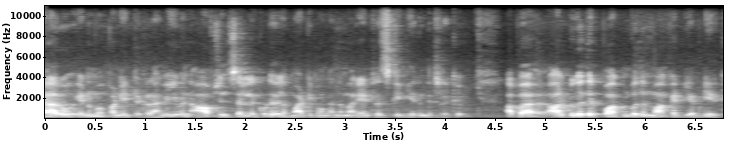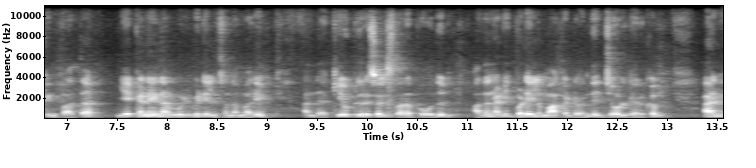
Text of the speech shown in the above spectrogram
யாரோ என்னமோ பண்ணிட்டு ஈவன் ஆப்ஷன் செல்லில் கூட இதில் மாட்டிக்கோங்க. அந்த மாதிரி இன்ட்ரெஸ்ட் இங்கே இருந்துகிட்ருக்கு அப்போ ஆல் டுகெதர் பார்க்கும்போது மார்க்கெட் எப்படி இருக்குன்னு பார்த்தா ஏற்கனவே நான் வீடியோவில் சொன்ன மாதிரி அந்த கியூட் ரிசல்ட்ஸ் வரப்போகுது. அதன் அடிப்படையில் மார்க்கெட் வந்து ஜோல்ட் இருக்கும். அண்ட்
